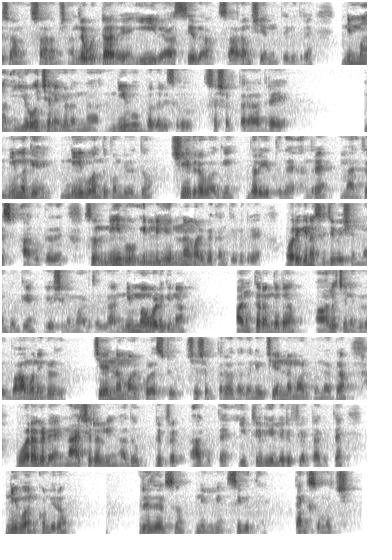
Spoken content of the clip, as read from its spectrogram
ಸಾರಾಂಶ, ಅಂದರೆ ಒಟ್ಟಾರೆ ಈ ರಹಸ್ಯದ ಸಾರಾಂಶ ಏನಂತ ಹೇಳಿದರೆ, ನಿಮ್ಮ ಯೋಚನೆಗಳನ್ನು ನೀವು ಬದಲಿಸಲು ಸಶಕ್ತರಾದರೆ, ನಿಮಗೆ ನೀವು ಅಂದುಕೊಂಡಿರೋದು ಶೀಘ್ರವಾಗಿ ದೊರೆಯುತ್ತದೆ ಅಂದರೆ ಮ್ಯಾನಿಫೆಸ್ಟ್ ಆಗುತ್ತದೆ. ಸೊ ನೀವು ಇಲ್ಲಿ ಏನ ಮಾಡಬೇಕಂತ ಹೇಳಿದರೆ, ಹೊರಗಿನ ಸಿಚುವೇಶನ್ನ ಬಗ್ಗೆ ಯೋಚನೆ ಮಾಡೋದಲ್ಲ, ನಿಮ್ಮ ಒಳಗಿನ ಅಂತರಂಗದ ಆಲೋಚನೆಗಳು, ಭಾವನೆಗಳು ಚೇನ್ನ ಮಾಡ್ಕೊಳ್ಳೋಷ್ಟು ಸಶಕ್ತರಾದಾಗ, ನೀವು ಚೇನ್ನ ಮಾಡಿಕೊಂಡಾಗ ಹೊರಗಡೆ ನ್ಯಾಚುರಲಿ ಅದು ರಿಫ್ಲೆಕ್ಟ್ ಆಗುತ್ತೆ. ಈ ತ್ರೀ ಡಿಯಲ್ಲಿ ರಿಫ್ಲೆಕ್ಟ್ ಆಗುತ್ತೆ. ನೀವು ಅಂದ್ಕೊಂಡಿರೋ ರಿಸಲ್ಟ್ಸು ನಿಮಗೆ ಸಿಗುತ್ತೆ. Thanks so much.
